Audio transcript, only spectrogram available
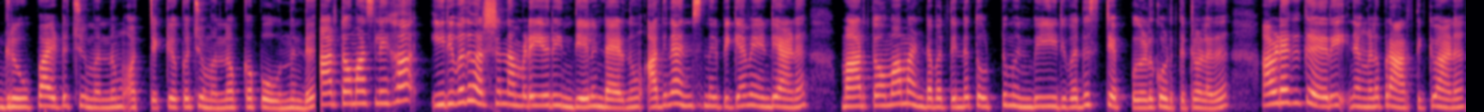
ഗ്രൂപ്പായിട്ട് ചുമന്നും ഒറ്റയ്ക്കൊക്കെ ചുമന്നും ഒക്കെ പോകുന്നുണ്ട്. ആർത്തോമാസ്ലിഹ ലേഹ ഇരുപത് വർഷം നമ്മുടെ ഈ ഒരു ഇന്ത്യയിലുണ്ടായിരുന്നു അതിനെ അനുസ്മരിപ്പിക്കാൻ വേണ്ടിയാണ് മാർത്തോമ മണ്ഡപത്തിന്റെ തൊട്ട് മുൻപ് ഈ ഇരുപത് സ്റ്റെപ്പുകൾ കൊടുത്തിട്ടുള്ളത്. അവിടെയൊക്കെ കയറി ഞങ്ങൾ പ്രാർത്ഥിക്കുവാണ്.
